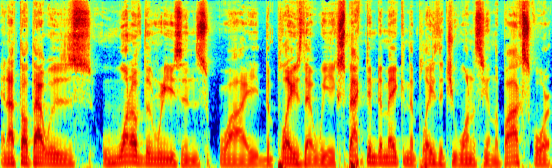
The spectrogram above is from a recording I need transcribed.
And I thought that was one of the reasons why the plays that we expect him to make and the plays that you want to see on the box score,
